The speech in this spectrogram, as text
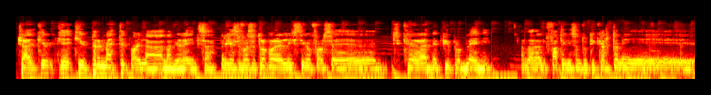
cioè che, che, che permette poi la, la, violenza, perché se fosse troppo realistico forse creerebbe più problemi allora il fatto che sono tutti cartoni eh,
